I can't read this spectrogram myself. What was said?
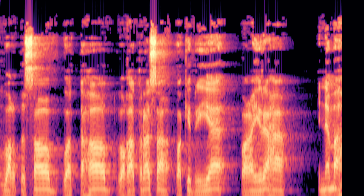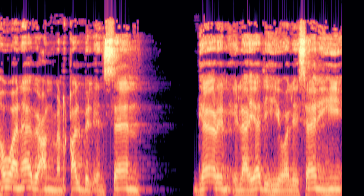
واغتصاب واضطهاد وغطرسة وكبرياء وغيرها إنما هو نابع من قلب الإنسان جار إلى يده ولسانه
